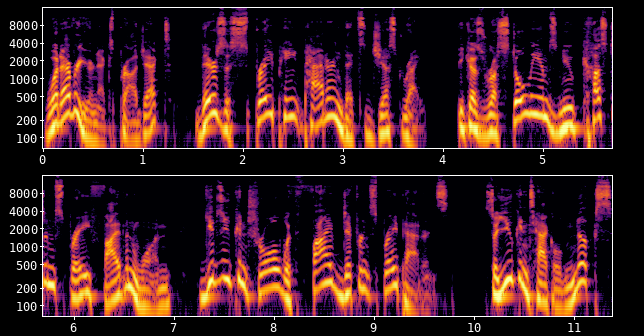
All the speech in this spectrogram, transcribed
Whatever your next project, there's a spray paint pattern that's just right. Because Rust-Oleum new Custom Spray 5 and 1 gives you control with five different spray patterns. So you can tackle nooks,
